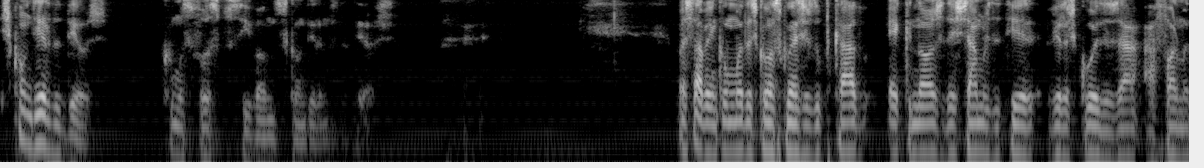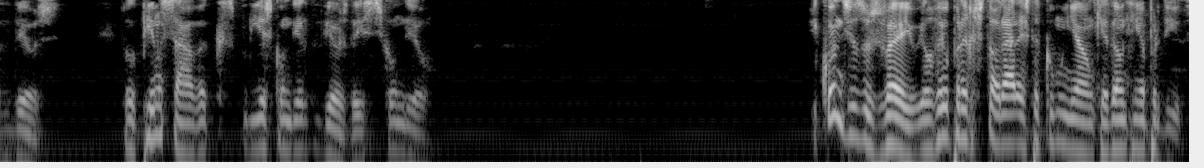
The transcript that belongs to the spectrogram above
esconder de Deus. Como se fosse possível nos escondermos de Deus. Mas sabem, como uma das consequências do pecado é que nós deixamos de ter ver as coisas à, à forma de Deus. Ele pensava que se podia esconder de Deus, daí se escondeu. E quando Jesus veio, ele veio para restaurar esta comunhão que Adão tinha perdido.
